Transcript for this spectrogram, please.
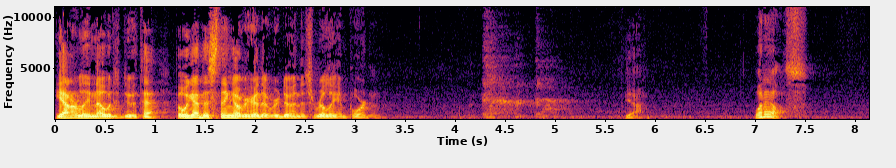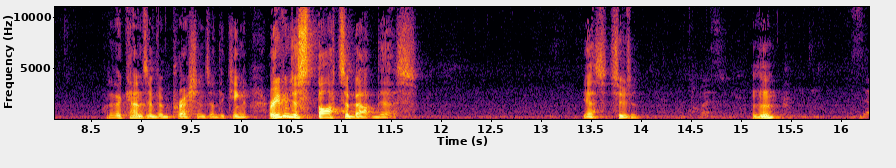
yeah, I don't really know what to do with that. But we got this thing over here that we're doing that's really important. Yeah. What else? What other kinds of impressions of the kingdom? Or even just thoughts about this? Yes, Susan. Mm-hmm. So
